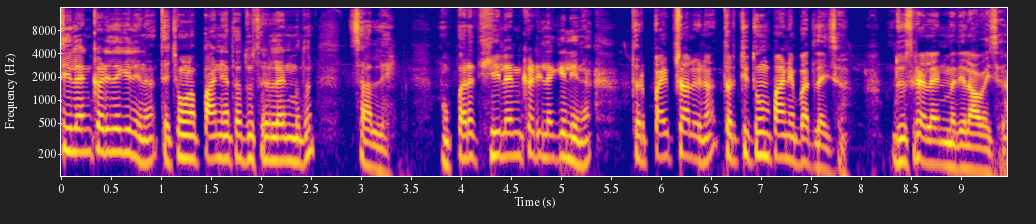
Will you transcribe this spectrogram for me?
ती लाईन कडीला गेली ना त्याच्यामुळं पाणी आता दुसऱ्या लाईनमधून चाललं आहे मग परत ही लाईन कडीला गेली ना तर पाईप चालू आहे ना तर तिथून पाणी बदलायचं दुसऱ्या लाईनमध्ये लावायचं.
